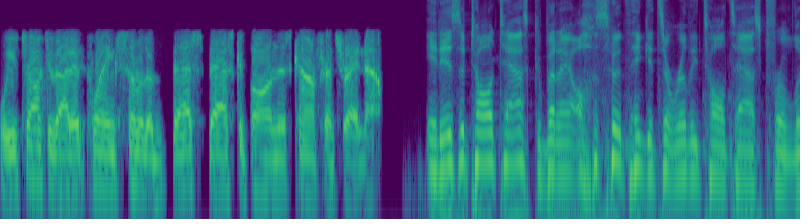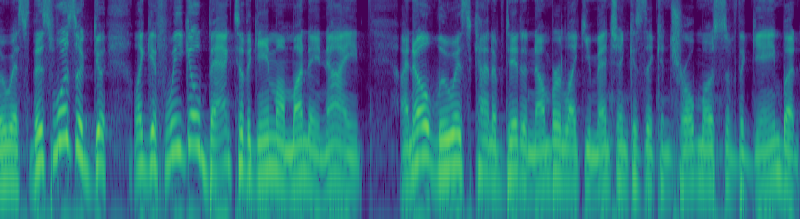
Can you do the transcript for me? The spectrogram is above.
we've talked about it playing some of the best basketball in this conference right now. It is a tall task, but I also think it's a really tall task for Lewis. This was a good, like, if we go back to the game on Monday night, I know Lewis kind of did a number, like you mentioned, because they controlled most of the game, but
